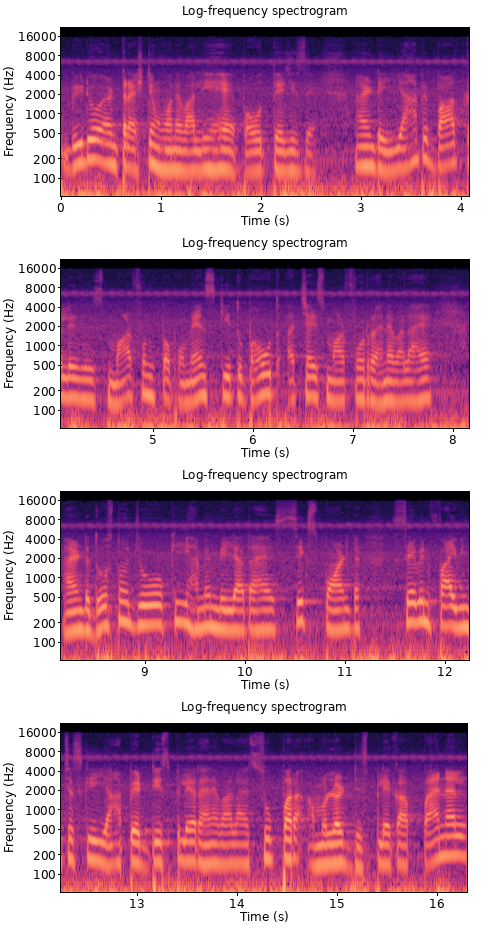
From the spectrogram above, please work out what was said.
वीडियो इंटरेस्टिंग होने वाली है बहुत तेज़ी से। एंड यहाँ पे बात कर ले स्मार्टफ़ोन परफॉर्मेंस की। तो बहुत अच्छा स्मार्टफ़ोन रहने वाला है। एंड दोस्तों, जो कि हमें मिल जाता है six point seven five inches की यहाँ पे डिस्प्ले रहने वाला है। सुपर अमोलेड डिस्प्ले का पैनल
